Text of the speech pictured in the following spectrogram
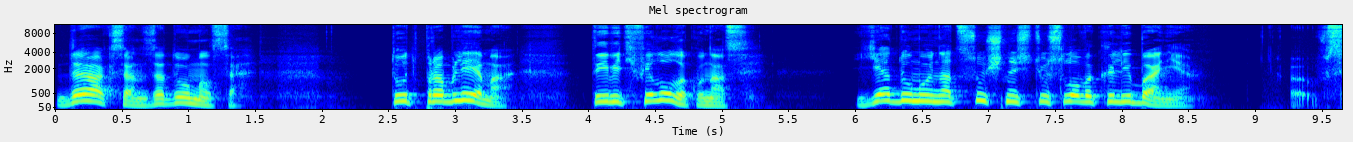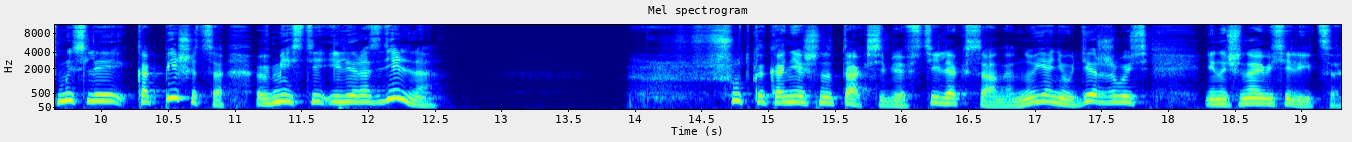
Да, Оксан, задумался. Тут проблема. Ты ведь филолог у нас. Я думаю над сущностью слова «колебание». В смысле, как пишется, вместе или раздельно? Шутка, конечно, так себе, в стиле Оксаны, но я не удерживаюсь и начинаю веселиться.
